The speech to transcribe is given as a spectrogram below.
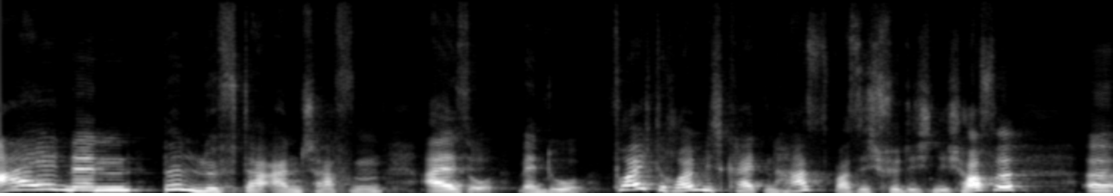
einen Belüfter anschaffen. Also, wenn du feuchte Räumlichkeiten hast, was ich für dich nicht hoffe, äh,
